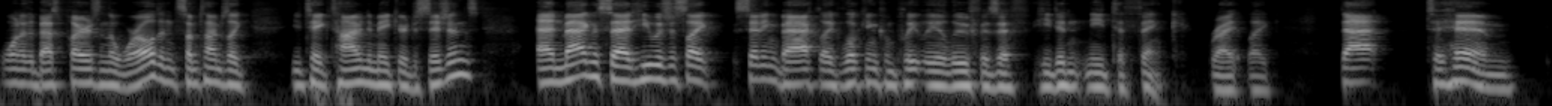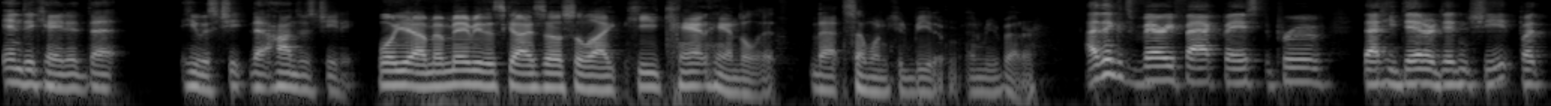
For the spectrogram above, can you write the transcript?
one of the best players in the world. And sometimes like you take time to make your decisions. And Magnus said he was just like sitting back, like looking completely aloof as if he didn't need to think, right? Like that to him indicated that he was cheat that Hans was cheating. Well, yeah, I mean, maybe this guy's also like he can't handle it that someone could beat him and be better. I think it's very fact based to prove that he did or didn't cheat, but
